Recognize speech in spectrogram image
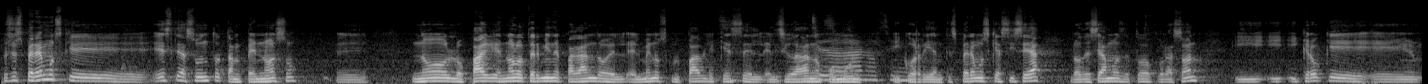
Pues esperemos que este asunto tan penoso eh, no lo pague, no lo termine pagando el, menos culpable, que es el, ciudadano, común y corriente. Esperemos que así sea, lo deseamos de todo corazón y, creo que, eh,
